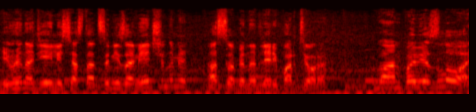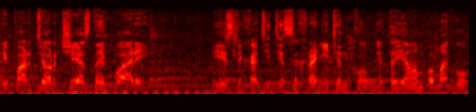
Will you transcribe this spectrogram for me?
И вы надеялись остаться незамеченными, особенно для репортера? Вам повезло, репортер честный парень. Если хотите сохранить инкогнито, я вам помогу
